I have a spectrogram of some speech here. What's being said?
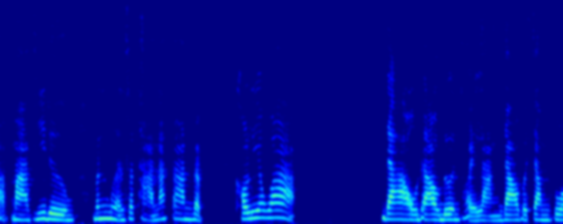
กลับมาที่เดิม มันเหมือนสถานการณ์แบบเขาเรียกว่า ดาวดาวเดินถอยหลัง ดาวประจำตัว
